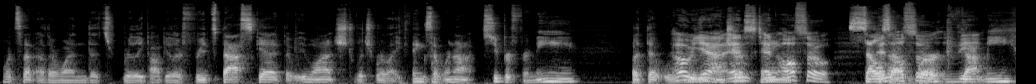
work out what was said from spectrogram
what's that other one that's really popular? Fruits Basket that we watched, which were like things that were not super for me, but that were oh really yeah, and and also cells and also work the, got me.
